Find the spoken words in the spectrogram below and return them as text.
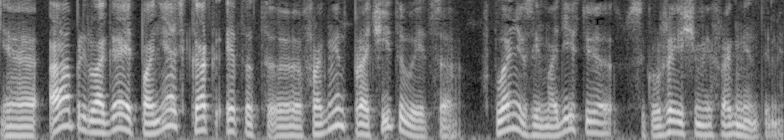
Э, а предлагает понять, как этот э, фрагмент прочитывается плане взаимодействия с окружающими фрагментами,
